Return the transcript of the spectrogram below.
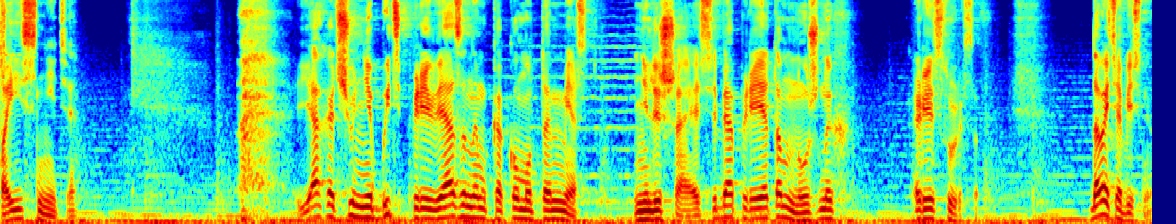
Поясните. Я хочу не быть привязанным к какому-то месту, не лишая себя при этом нужных ресурсов. Давайте объясню.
